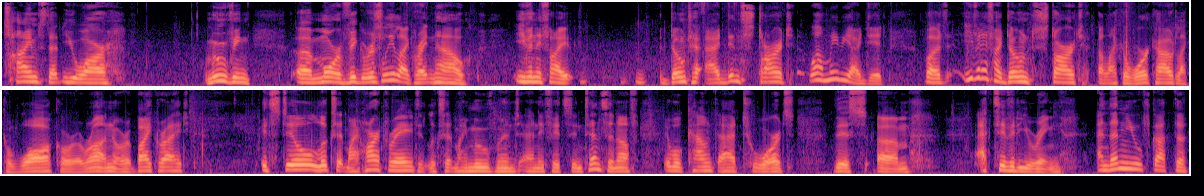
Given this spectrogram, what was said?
times that you are moving uh, more vigorously. Like right now, even if I don't, I didn't start. Well, maybe I did, but even if I don't start uh, like a workout, like a walk or a run or a bike ride it still looks at my heart rate, it looks at my movement, and if it's intense enough, it will count that towards this um, activity ring. And then you've got the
